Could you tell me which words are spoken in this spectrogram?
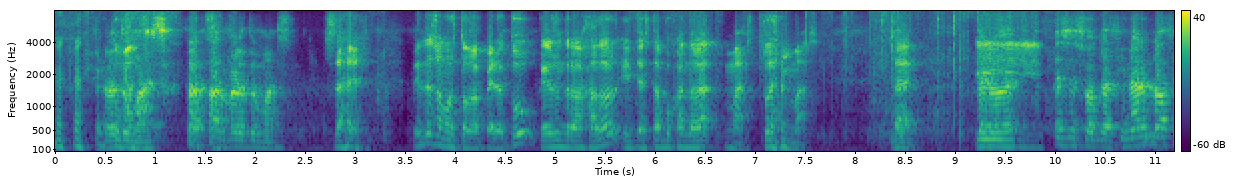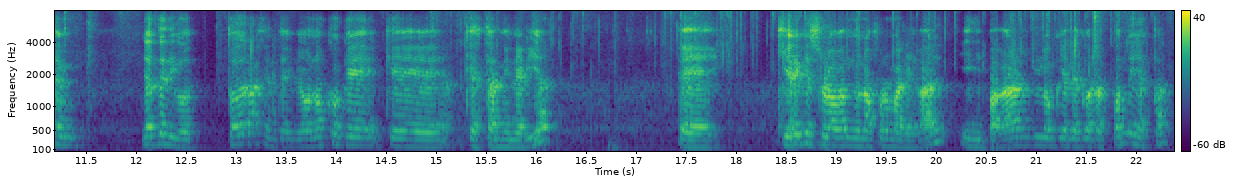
Pero tú más. pero tú más. ¿Sabes? Hacienda somos todos, pero tú, que eres un trabajador y te estás buscando más, tú eres más. ¿Sabes? Pero Y- es eso, que al final lo hacen. Ya te digo, toda la gente que conozco que, que, que está en minería eh, quiere que se lo hagan de una forma legal y pagar lo que le corresponde y ya está.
